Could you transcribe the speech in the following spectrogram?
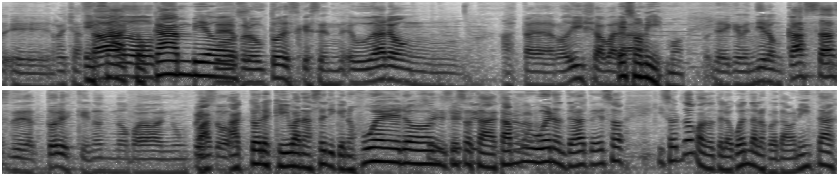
eh, rechazados. Exacto, cambios. De productores que se endeudaron hasta la rodilla para. Eso mismo. De que vendieron casas, de actores que no, no pagaban un peso. actores que iban a hacer y que no fueron, Sí, que sí, eso sí, está, sí, está muy bueno enterarte de eso. Y sobre todo cuando te lo cuentan los protagonistas,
